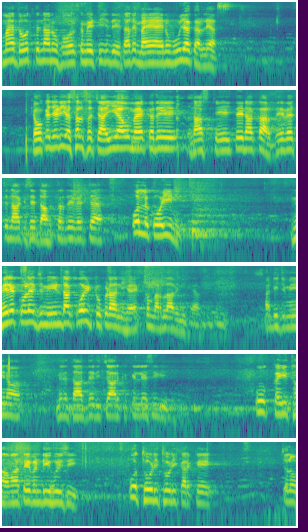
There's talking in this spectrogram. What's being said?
ਮੈਂ ਦੋ ਤਿੰਨਾਂ ਨੂੰ ਹੋਰ ਕਮੇਟੀ 'ਚ ਦੇਤਾ ਤੇ ਮੈਂ ਇਹਨੂੰ ਮੂੰਹ ਜਾ ਕਰ ਲਿਆ। ਕਿਉਂਕਿ ਜਿਹੜੀ ਅਸਲ ਸਚਾਈ ਆ ਉਹ ਮੈਂ ਕਦੇ ਨਾ ਸਟੇਜ ਤੇ ਨਾ ਘਰ ਦੇ ਵਿੱਚ ਨਾ ਕਿਸੇ ਦਫ਼ਤਰ ਦੇ ਵਿੱਚ ਹੈ, ਉਹ ਲਕੋਈ ਨਹੀਂ। ਮੇਰੇ ਕੋਲੇ ਜ਼ਮੀਨ ਦਾ ਕੋਈ ਟੁਕੜਾ ਨਹੀਂ ਹੈ, ਇੱਕ ਮਰਲਾ ਵੀ ਨਹੀਂ ਹੈ। ਸਾਡੀ ਜ਼ਮੀਨ ਆ, ਮੇਰੇ ਦਾਦੇ ਦੀ 4 ਕਿੱਲੇ ਸੀਗੀ। ਉਹ ਕਈ ਥਾਵਾਂ ਤੇ ਵੰਡੀ ਹੋਈ ਸੀ। ਉਹ ਥੋੜੀ ਥੋੜੀ ਕਰਕੇ ਚਲੋ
